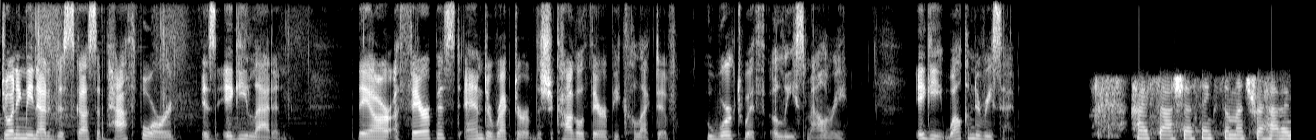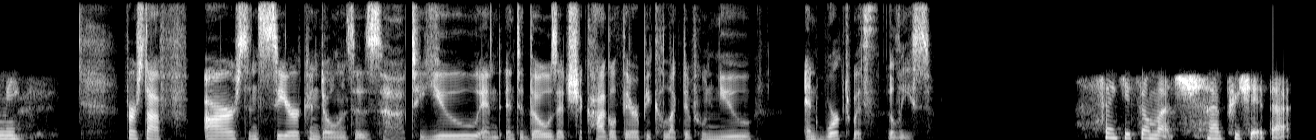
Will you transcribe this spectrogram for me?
Joining me now to discuss a path forward is Iggy Ladden. They are a therapist and director of the Chicago Therapy Collective, who worked with Elise Malary. Iggy, welcome to Reset. Hi, Sasha. Thanks so much for having me. First off, our sincere condolences uh, to you and, and to those at Chicago Therapy Collective who knew and worked with Elise. Thank you so much. I appreciate that.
